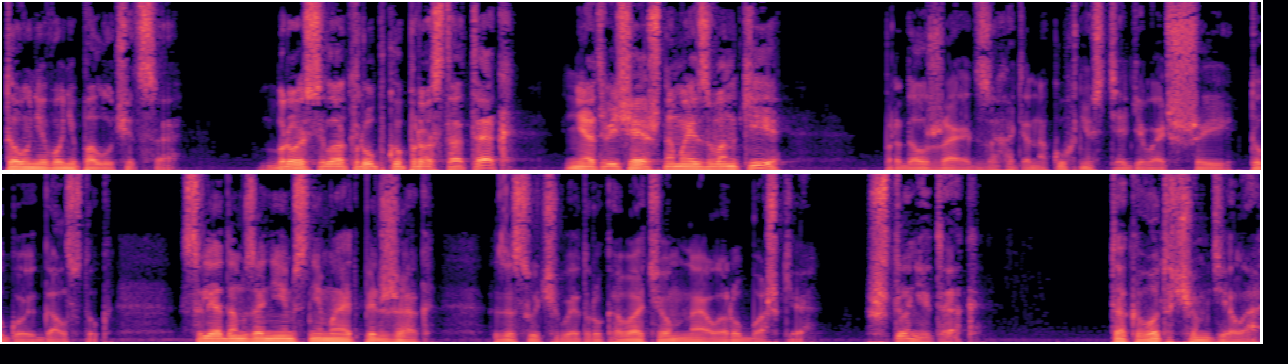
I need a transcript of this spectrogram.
то у него не получится. «Бросила трубку просто так? Не отвечаешь на мои звонки? Продолжает, заходя на кухню, стягивать шеи тугой галстук. Следом за ним снимает пиджак, засучивает рукава темной алой рубашки. «Что не так?» «Так вот в чем дело.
